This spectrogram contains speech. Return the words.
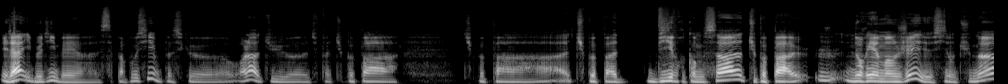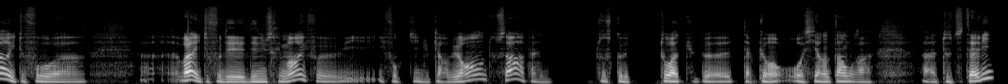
Et là, il me dit, mais euh, c'est pas possible parce que voilà, tu, tu, tu peux pas, tu peux pas, tu peux pas vivre comme ça, tu peux pas ne rien manger, sinon tu meurs, il te faut, euh, euh, voilà, il te faut des, nutriments, il faut, il faut que tu aies du carburant, tout ça, enfin, tout ce que toi tu peux, as pu aussi entendre toute ta vie.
